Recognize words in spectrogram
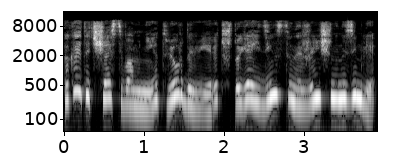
Какая-то часть во мне твердо верит, что я единственная женщина на земле.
